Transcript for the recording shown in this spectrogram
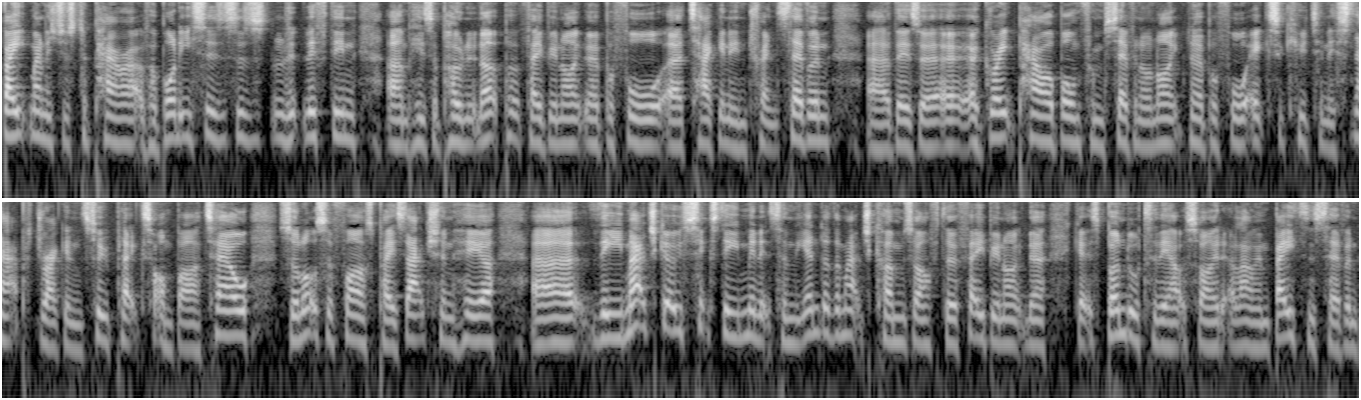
Bate manages to power out of a body scissors, lifting um, his opponent up, Fabian Aichner, before uh, tagging in Trent Seven. there's a, a, great power bomb from Seven on Aichner before executing a Snapdragon suplex suplex on Barthel. So lots of fast paced action here. Uh, the match goes 16 minutes, and the end of the match comes after Fabian Aichner gets bundled to the outside, allowing Bate and Seven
